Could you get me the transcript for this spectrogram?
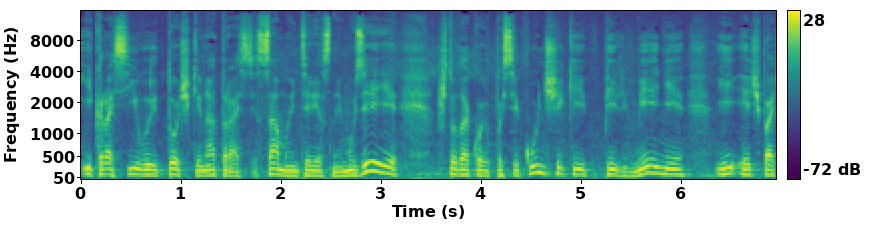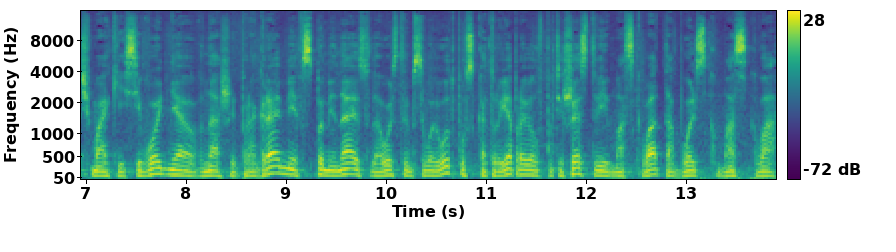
и красивые точки на трассе, самые интересные музеи, что такое посекунчики, пельмени и эчпачмаки. Сегодня в нашей программе вспоминаю с удовольствием свой отпуск, который я провел в путешествии Москва-Тобольск-Москва.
